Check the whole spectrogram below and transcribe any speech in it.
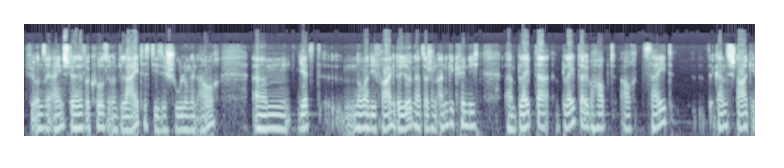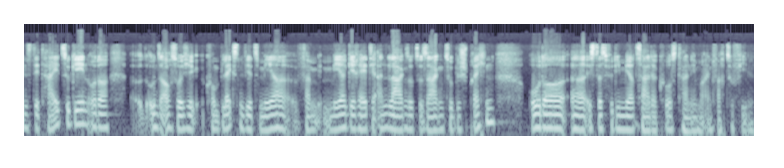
für unsere Einstellhelferkurse und leitest diese Schulungen auch. Ähm, jetzt äh, nochmal die Frage, der Jürgen hat es ja schon angekündigt, äh, bleibt da bleibt da überhaupt auch Zeit ganz stark ins Detail zu gehen oder äh, uns auch solche komplexen wie jetzt mehr, mehr Geräte, Anlagen sozusagen zu besprechen? Oder äh, ist das für die Mehrzahl der Kursteilnehmer einfach zu viel?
